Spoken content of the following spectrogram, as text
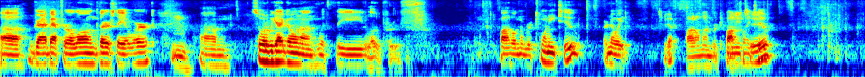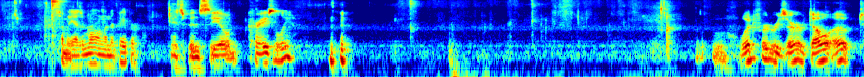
uh, grab after a long Thursday at work. Um, so what do we got going on with the low proof? Bottle number 22? Or no, wait, Yep, bottle number bottle 22. 22? Somebody has them wrong on the paper. It's been sealed crazily. Woodford Reserve Double Oaked,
